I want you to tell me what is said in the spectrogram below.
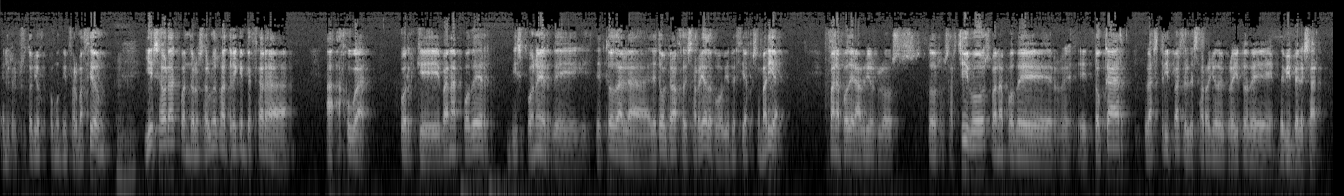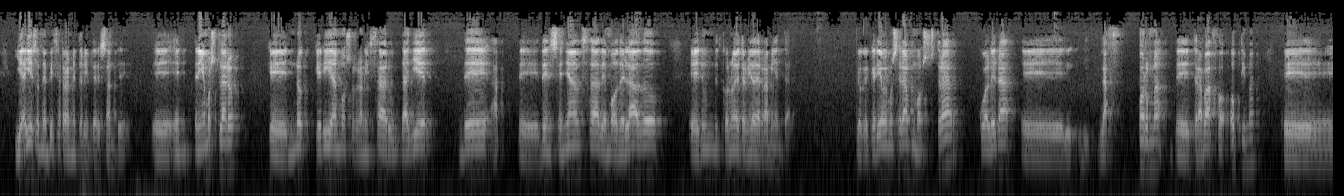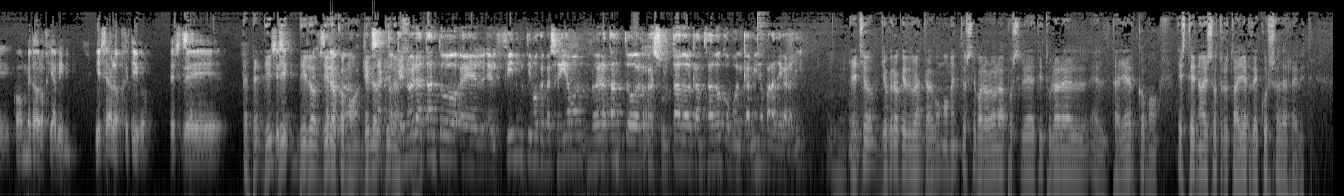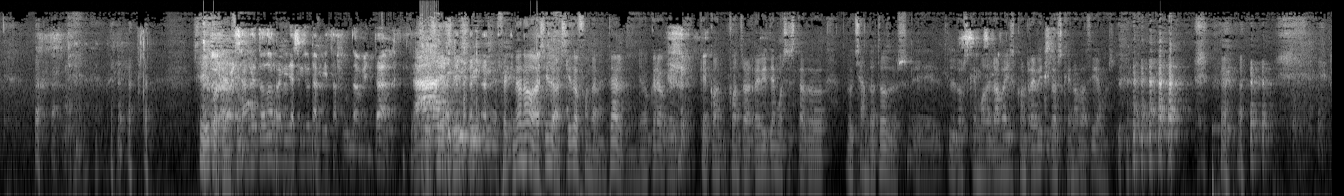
en el repositorio común de información. Y es ahora cuando los alumnos van a tener que empezar a, jugar, porque van a poder disponer de, toda de todo el trabajo desarrollado, como bien decía José María. Van a poder abrir los, todos los archivos, van a poder eh, tocar las tripas del desarrollo del proyecto de, de Y ahí es donde empieza realmente lo interesante. Eh, teníamos claro que no queríamos organizar un taller de, de, enseñanza, de modelado con una determinada herramienta. Lo que queríamos era mostrar cuál era eh, la forma de trabajo óptima eh, con metodología BIM. Y ese era el objetivo. Desde. Dilo, como. exacto, que no era tanto el, el fin último que perseguíamos, no era tanto el resultado alcanzado como el camino para llegar allí. De hecho, yo creo que durante algún momento se valoró la posibilidad de titular el, taller como este no es otro taller de curso de Revit. Sí, porque a pesar de todo, Revit ha sido una pieza fundamental. sí, sí, sí, No, no, ha sido, ha sido fundamental. Yo creo que, que contra Revit hemos estado luchando todos. Eh, los que modelabais con Revit y los que no lo hacíamos.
